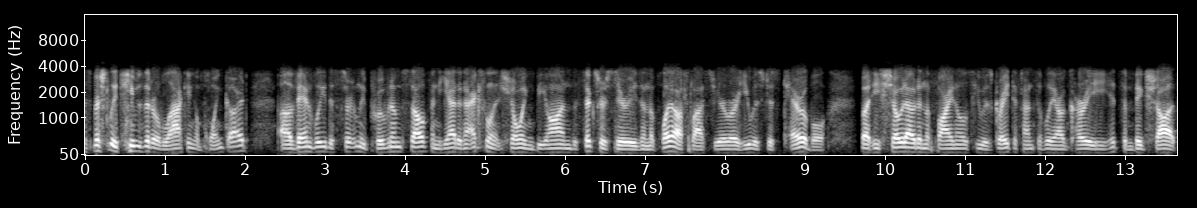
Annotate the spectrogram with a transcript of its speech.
especially teams that are lacking a point guard. Uh, VanVleet has certainly proven himself, and he had an excellent showing beyond the Sixers series in the playoffs last year, where he was just terrible but he showed out in the finals. He was great defensively on Curry. He hit some big shots.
